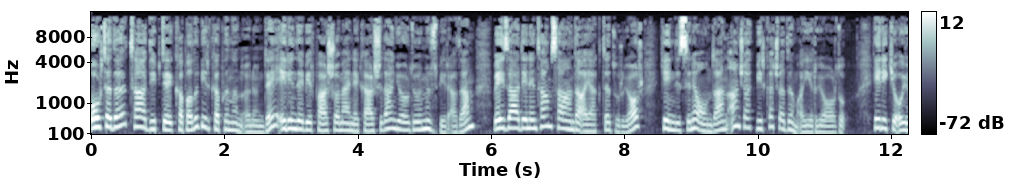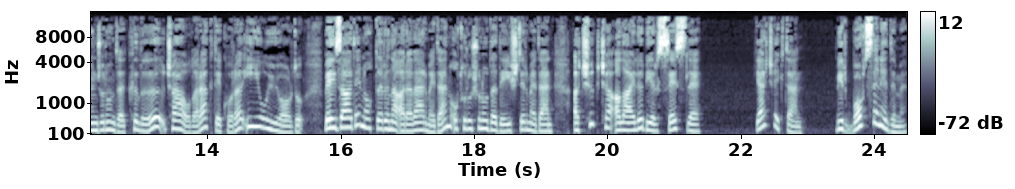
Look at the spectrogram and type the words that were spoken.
Ortada ta dipte kapalı bir kapının önünde elinde bir parşömenle karşıdan gördüğümüz bir adam Beyzade'nin tam sağında ayakta duruyor, kendisini ondan ancak birkaç adım ayırıyordu. Her iki oyuncunun da kılığı çağ olarak dekora iyi uyuyordu. Beyzade notlarına ara vermeden, oturuşunu da değiştirmeden açıkça alaylı bir sesle ''Gerçekten bir borç senedi mi?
